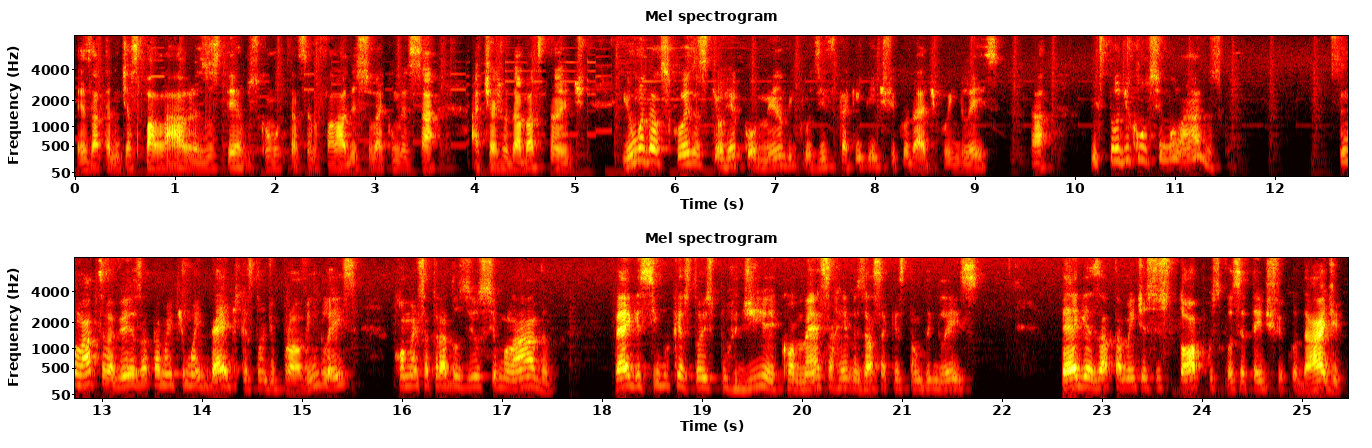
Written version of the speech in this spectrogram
exatamente as palavras, os termos, como está sendo falado. Isso vai começar a te ajudar bastante. E uma das coisas que eu recomendo, inclusive, para quem tem dificuldade com o inglês, tá? Estude com simulados. Simulado você vai ver exatamente uma ideia de questão de prova em inglês, comece a traduzir o simulado. Pegue cinco questões por dia e comece a revisar essa questão do inglês. Pegue exatamente esses tópicos que você tem dificuldade.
